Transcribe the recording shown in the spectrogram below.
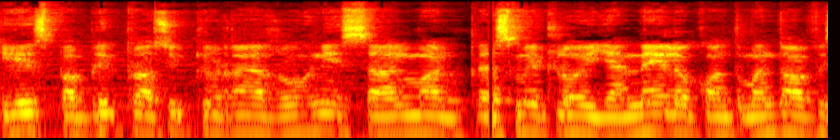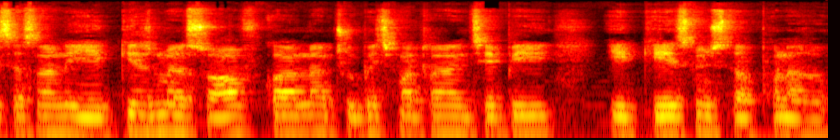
కేసు పబ్లిక్ ప్రాసిక్యూటర్ అయిన రోహిణి సాల్మాన్ ప్రెస్ మీట్లో ఎన్ఐలో కొంతమంది ఆఫీసర్స్ అని ఎక్యూజ్ మీద సాఫ్ట్ కార్నర్ చూపించమంటారని చెప్పి ఈ కేసు నుంచి తప్పుకున్నారు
